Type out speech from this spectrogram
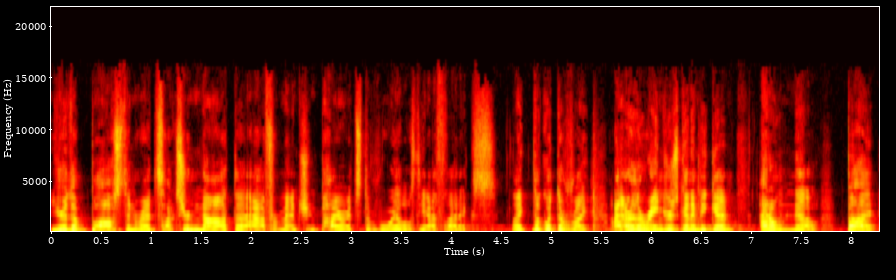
you're the Boston Red Sox. You're not the aforementioned Pirates, the Royals, the Athletics. Like, look what the like. Are the Rangers going to be good? I don't know, but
